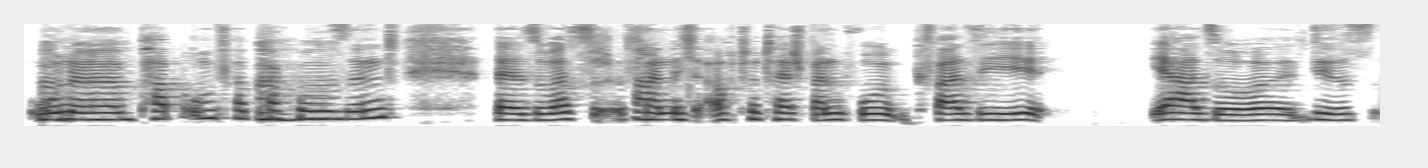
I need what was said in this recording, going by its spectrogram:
ohne mhm. Pappumverpackung mhm. sind. Äh, sowas spannend. fand ich auch total spannend, wo quasi ja, so dieses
